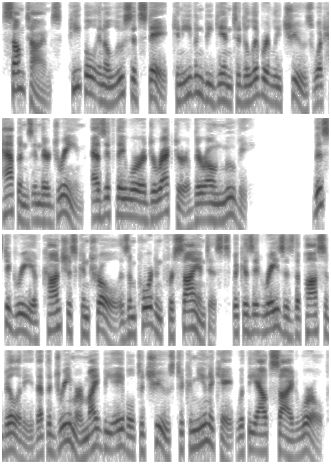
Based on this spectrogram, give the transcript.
Sometimes, people in a lucid state can even begin to deliberately choose what happens in their dream, as if they were a director of their own movie. This degree of conscious control is important for scientists because it raises the possibility that the dreamer might be able to choose to communicate with the outside world.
